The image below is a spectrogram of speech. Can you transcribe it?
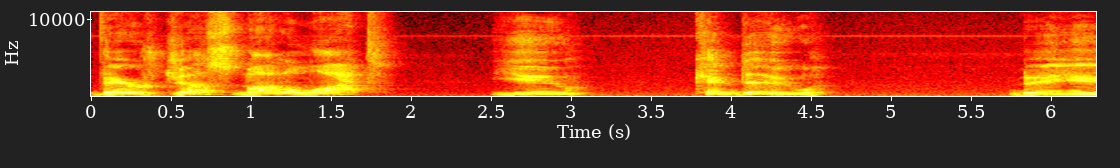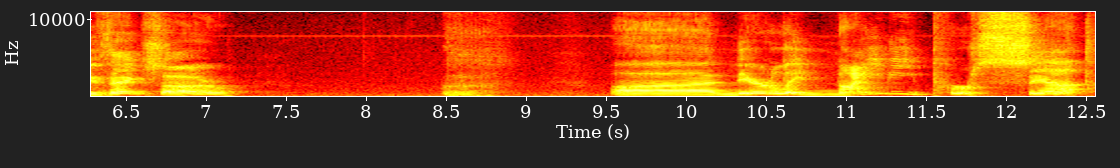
there's just not a lot you can do. Do you think so? Uh, nearly 90%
